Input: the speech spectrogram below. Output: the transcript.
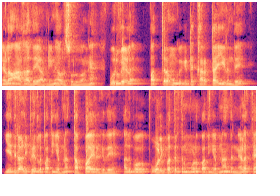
நிலம் ஆகாது அப்படின்னு அவர் சொல்லுவாங்க. ஒருவேளை பத்திரம் உங்ககிட்ட கரெக்டாக இருந்து எதிராளி பேரில் பார்த்தீங்க அப்படின்னா தப்பாக இருக்குது. அதுபோக போலி பத்திரத்தின் மூலம் பார்த்தீங்க அப்படின்னா அந்த நிலத்தை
